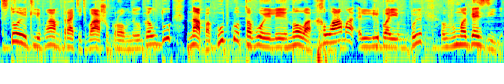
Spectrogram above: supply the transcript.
стоит ли вам тратить вашу кровную голду на покупку того или иного хлама, либо имбы в магазине.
